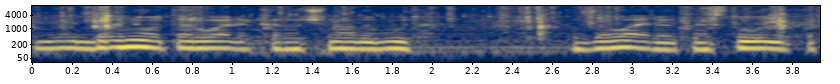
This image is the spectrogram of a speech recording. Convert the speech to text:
Броню оторвали, короче, надо будет заваривать на стол ехать.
